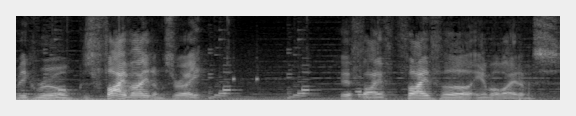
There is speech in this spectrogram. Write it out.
Make room. There's five items, right? Yeah, five five uh, ammo items.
